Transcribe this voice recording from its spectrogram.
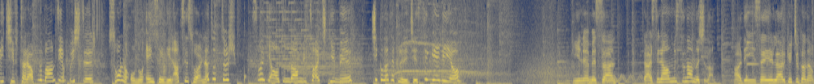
bir çift taraflı bant yapıştır. Sonra onu en sevdiğin aksesuarına tuttur. Sanki altından bir taç gibi. Çikolata kraliçesi geliyor. Yine mi sen? Dersini almışsın anlaşılan. Hadi iyi seyirler küçük hanım.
